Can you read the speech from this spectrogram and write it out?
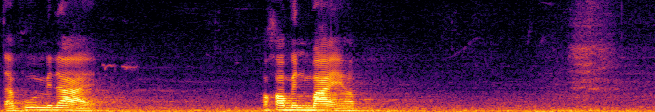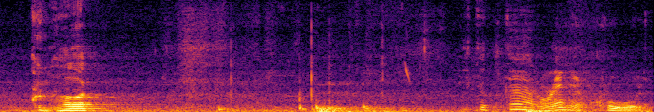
แต่พูดไม่ได้ เพราะเขาเป็นใบครับ โกรธจะกล้าลงเล่นกับครูเหรอ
